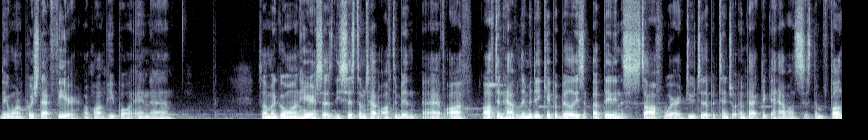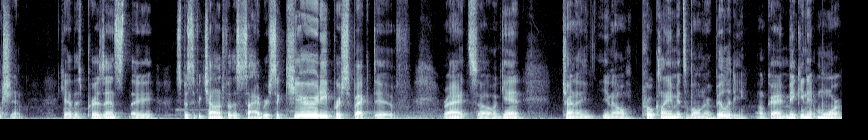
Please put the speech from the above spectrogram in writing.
they want to push that fear upon people and uh, so i'm going to go on here. It says these systems have often been have off, often have limited capabilities in updating the software due to the potential impact it can have on system function. Okay this presents a specific challenge for the cybersecurity perspective right? So again trying to you know proclaim its vulnerability okay? Making it more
